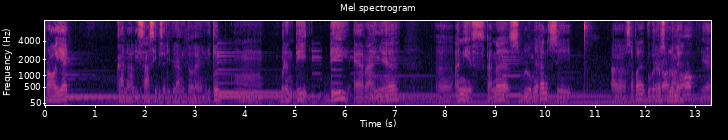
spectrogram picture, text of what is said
proyek kanalisasi bisa dibilang itu lah ya. itu mm, berhenti di eranya eh, Anies karena sebelumnya kan si eh, siapa gubernur Jarot, sebelumnya? Ahok. ya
